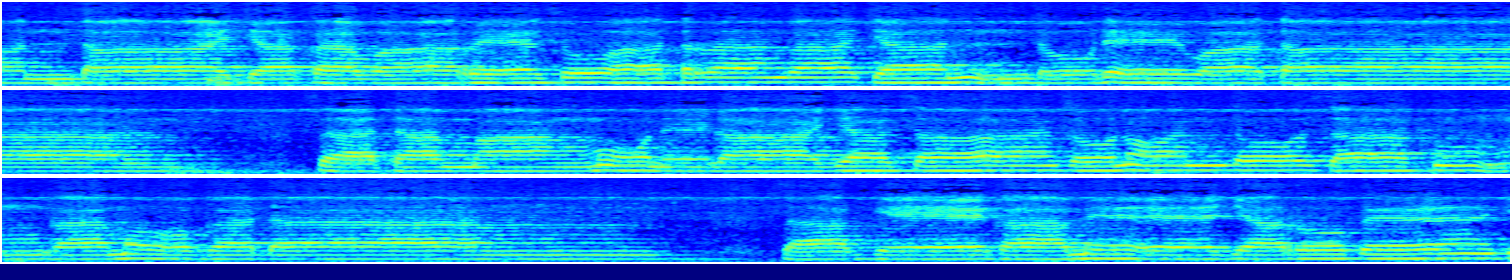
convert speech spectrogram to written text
ันตาจักวาเรสุอัตรังกาจันตุเดวตาสัตมังมุนิลายาสาโสนนโตสักกาโมกดังสักเกกาเมจารุเปเก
